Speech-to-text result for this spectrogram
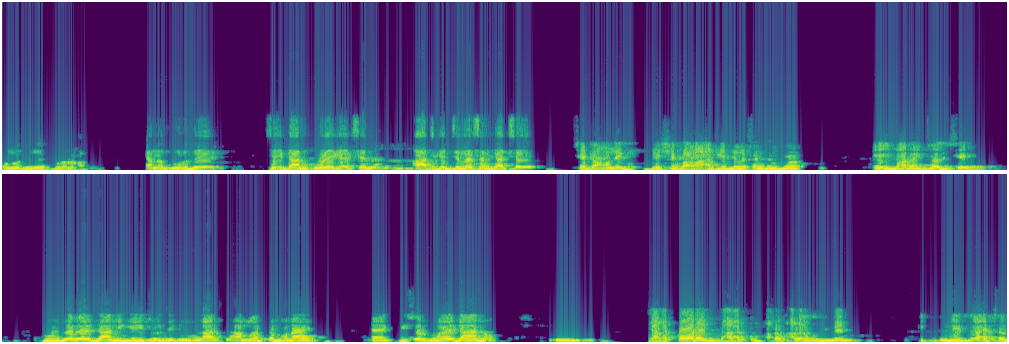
কোনো দিনই পুরনো হবে। কেন গুরুদেব যে গান করে গেছেন আজকের জেনারেশন কাছে সেটা অনেক বেশি পাওয়া। আজকের জেনারেশন কিন্তু এইভাবেই চলছে। গুরুদেবের গানই গিয়েই চলছে কিন্তু। আর আমার তো মনে হয় কিশোর কুমারের গান যারা করেন, তারা খুব ভালো ভালো বুঝবেন। উনি তো অ্যাকচুয়াল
